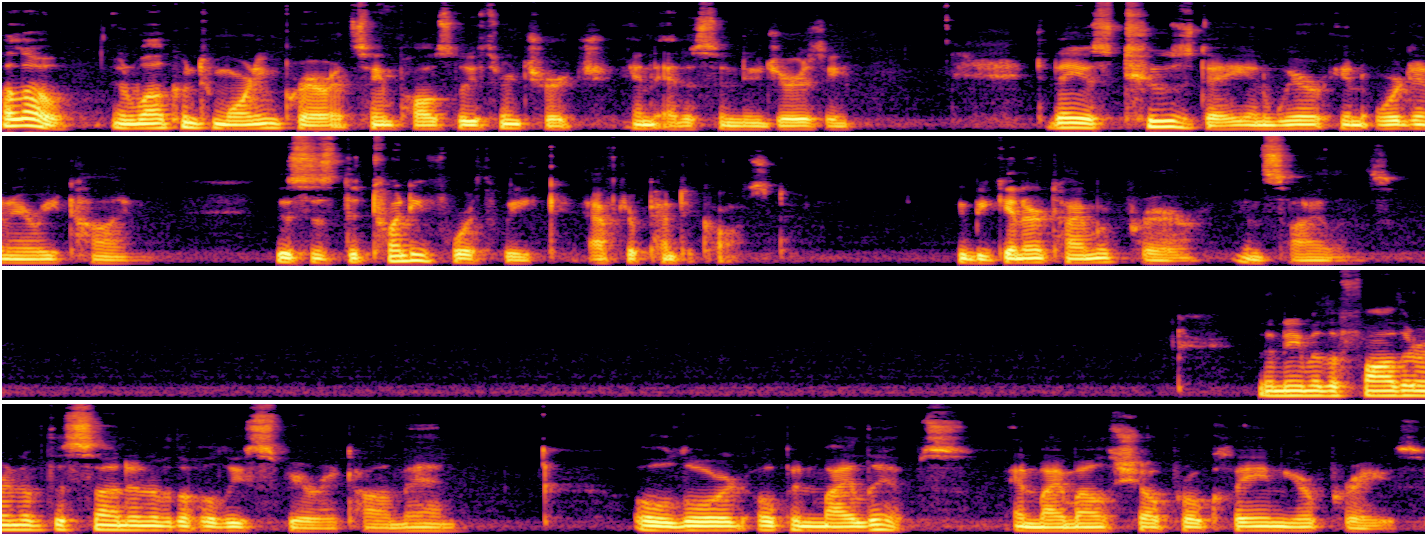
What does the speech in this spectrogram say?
Hello, and welcome to morning prayer at St. Paul's Lutheran Church in Edison, New Jersey. Today is Tuesday, and we're in ordinary time. This is the 24th week after Pentecost. We begin our time of prayer in silence. In the name of the Father, and of the Son, and of the Holy Spirit. Amen. O Lord, open my lips, and my mouth shall proclaim your praise.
